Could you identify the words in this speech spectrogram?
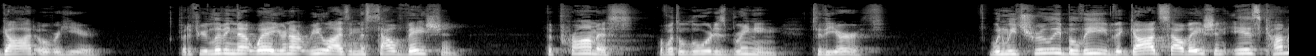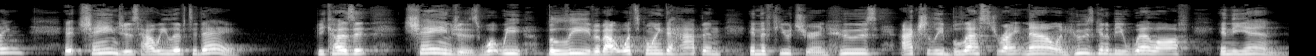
God over here? But if you're living that way, you're not realizing the salvation the promise of what the Lord is bringing to the earth. When we truly believe that God's salvation is coming, it changes how we live today. Because it changes what we believe about what's going to happen in the future and who's actually blessed right now and who's going to be well off in the end.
